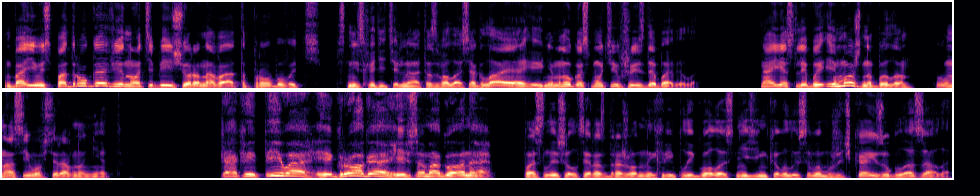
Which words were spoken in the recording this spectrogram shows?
«Боюсь, подруга, вино тебе еще рановато пробовать», — снисходительно отозвалась Аглая и, немного смутившись, добавила. «А если бы и можно было, у нас его все равно нет». «Как и пиво, и грога, и самогона!» — послышался раздраженный хриплый голос низенького лысого мужичка из угла зала.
